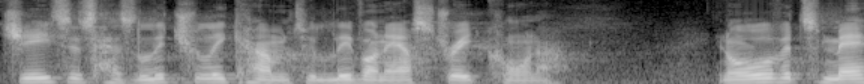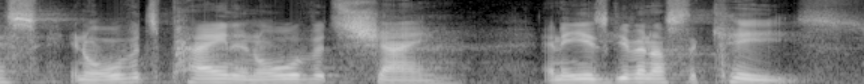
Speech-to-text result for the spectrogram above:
Jesus has literally come to live on our street corner in all of its mess, in all of its pain, in all of its shame and He has given us the keys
